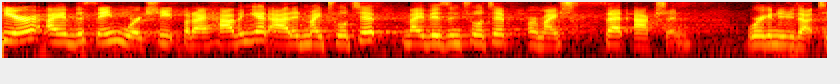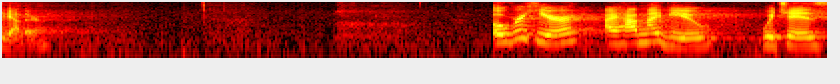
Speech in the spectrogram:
Here, I have the same worksheet, but I haven't yet added my tooltip, my Viz in Tooltip, or my set action. We're going to do that together. Over here, I have my view, which is,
